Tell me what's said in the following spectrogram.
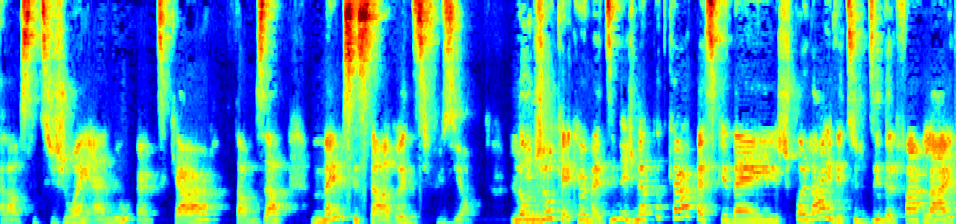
Alors, si tu joins à nous, un petit cœur, thumbs up, même si c'est en rediffusion. L'autre Mhm. jour, quelqu'un m'a dit, mais je mets pas de cœur parce que ben, je suis pas live et tu le dis de le faire live.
